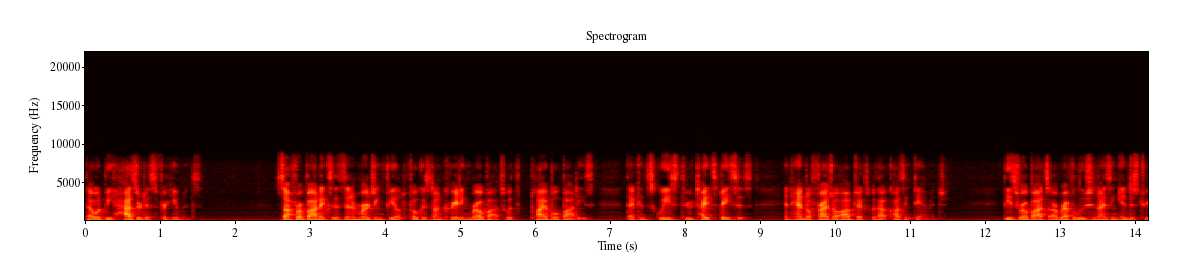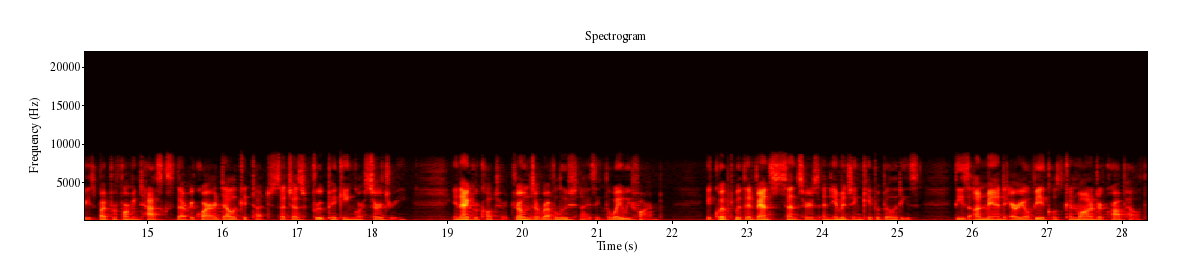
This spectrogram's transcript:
that would be hazardous for humans. Soft robotics is an emerging field focused on creating robots with pliable bodies that can squeeze through tight spaces and handle fragile objects without causing damage. These robots are revolutionizing industries by performing tasks that require a delicate touch, such as fruit picking or surgery. In agriculture, drones are revolutionizing the way we farm. Equipped with advanced sensors and imaging capabilities, these unmanned aerial vehicles can monitor crop health,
